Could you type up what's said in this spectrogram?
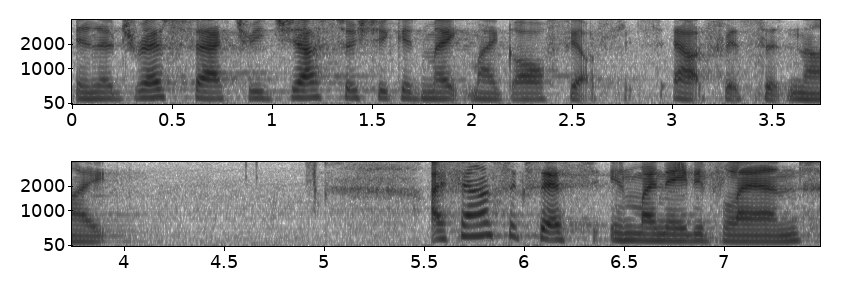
in a dress factory just so she could make my golf outfits, outfits at night. I found success in my native land,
